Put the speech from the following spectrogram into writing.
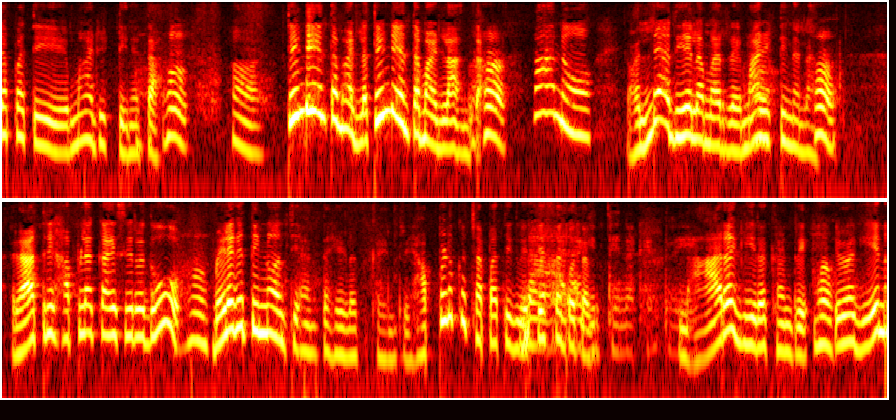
ಚಪಾತಿ ಮಾಡಿಟ್ಟಿನ ಆಯ್ತಾ? ತಿಂಡಿ ಎಂತ ಮಾಡ್ಲಾ? ತಿಂಡಿ ಎಂತ ಮಾಡ್ಲಾ ಅಂತ. ನಾನು ಅಲ್ಲೇ ಅದೇಲ ಮರ್ರೆ ಮಾಡಿಟ್ಟಿನಲ್ಲ. ರಾತ್ರಿ ಹಪ್ಪಳ ಕಾಯಿಸಿರೋದು ಬೆಳಗ್ಗೆ ತಿನ್ನು ಅಂತ ಹೇಳೋದು ಕಣ್ರಿ. ಹಪ್ಪಳಕ್ಕೂ ಚಪಾತಿಗೆ ವ್ಯತ್ಯಾಸ ಗೊತ್ತಾಗುತ್ತೆ. ನಾರ ಗೀರ ಕಣ್ರಿ. ಇವಾಗ ಏನ್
